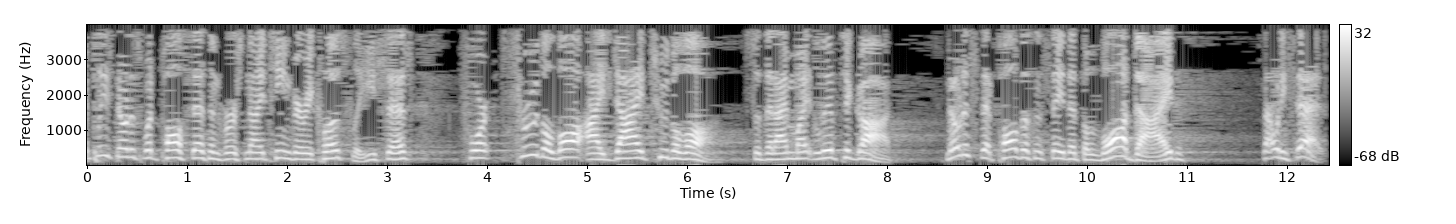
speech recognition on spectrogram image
And please notice what Paul says in verse 19 very closely. He says, For through the law I died to the law, so that I might live to God. Notice that Paul doesn't say that the law died. That's not what he says.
